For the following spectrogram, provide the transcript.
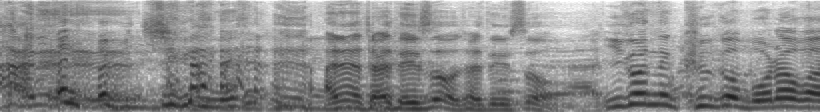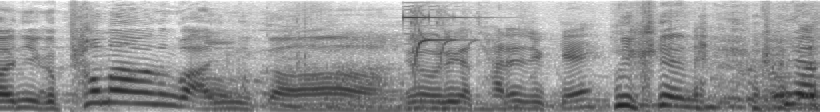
아니 미치겠네. 아니야 잘 돼 있어 잘 돼 있어. 이거는 그거 뭐라고 하니? 이거 폄하 하는 거 아니니까. 디노 우리가 잘해줄게. 아니 그냥 그냥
